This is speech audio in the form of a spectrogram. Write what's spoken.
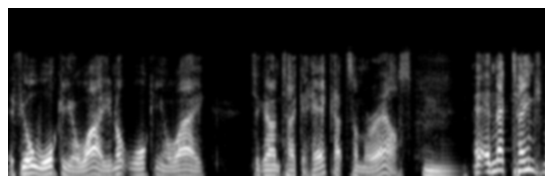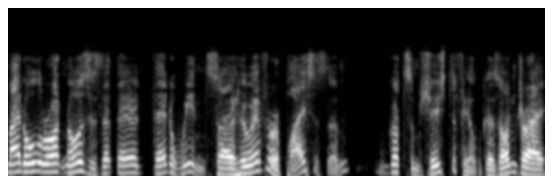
If you're walking away, you're not walking away to go and take a haircut somewhere else. Mm. And that team's made all the right noises that they're there to win. So whoever replaces them, got some shoes to fill because Andre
